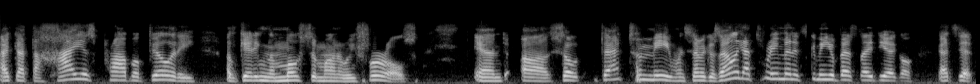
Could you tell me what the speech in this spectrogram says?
I've got the highest probability of getting the most amount of referrals. And uh, so that to me, when somebody goes, I only got three minutes, give me your best idea, I go, that's it,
